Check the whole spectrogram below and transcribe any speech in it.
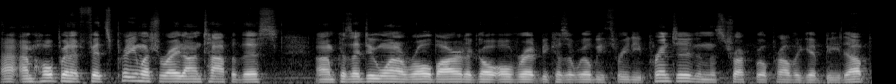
I am hoping it fits pretty much right on top of this because um, I do want a roll bar to go over it because it will be 3D printed and this truck will probably get beat up.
